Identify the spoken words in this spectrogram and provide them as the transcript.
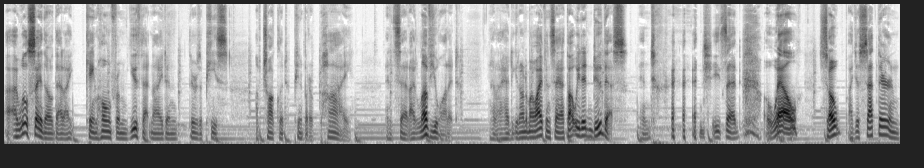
I will say though that I came home from youth that night and there was a piece of chocolate peanut butter pie and said I love you on it. And I had to get on to my wife and say I thought we didn't do this. And and she said, oh, Well, so I just sat there and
